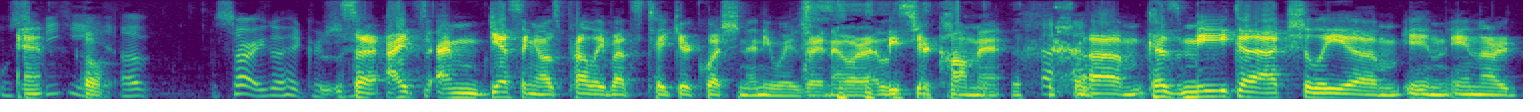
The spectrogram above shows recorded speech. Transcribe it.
Well, speaking and, oh. of, sorry, go ahead, Christian. Sorry, I, am guessing I was probably about to take your question anyways right now, or at least your comment, because um, Mika actually um, in in our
